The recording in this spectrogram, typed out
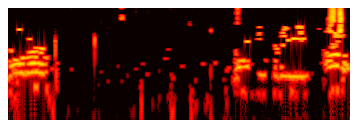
Over 23 all.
